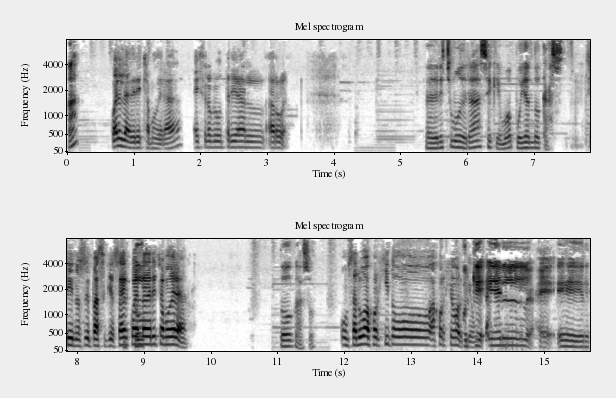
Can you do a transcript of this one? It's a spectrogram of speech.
¿Ah? ¿Cuál es la derecha moderada? Ahí se lo preguntaría al- a Rubén. La derecha moderada se quemó apoyando a Kass. Sí, no sé, pasa que saber cuál es la derecha moderada. En todo caso. Un saludo a Jorgito, a Jorge Borges. Porque el, eh, el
